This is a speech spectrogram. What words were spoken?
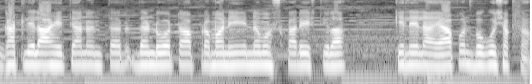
घातलेला आहे. त्यानंतर दंडवटाप्रमाणे नमस्कार एस केलेला आहे. आपण बघू शकता.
